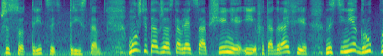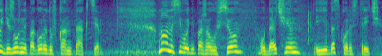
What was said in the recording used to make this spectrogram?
630 300. Можете также оставлять сообщения и фотографии на стене группы «Дежурный по городу ВКонтакте». Ну а на сегодня, пожалуй, все. Удачи и до скорой встречи.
